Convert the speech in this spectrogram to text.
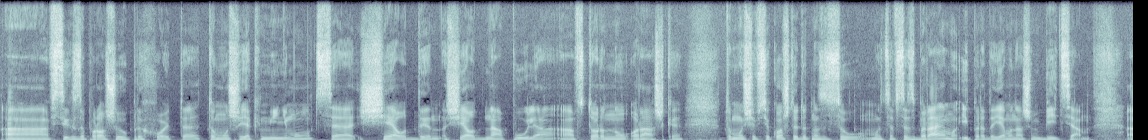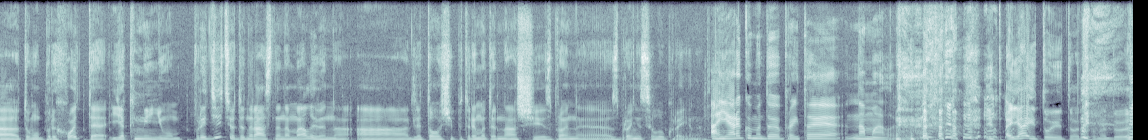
А всіх запрошую, приходьте, тому що як мінімум це ще один, ще одна пуля в сторону Орашки, тому що всі кошти йдуть на ЗСУ. Ми це все збираємо і передаємо нашим бійцям. А, тому приходьте, як мінімум, прийдіть один раз не на Мелевіна, а для того, щоб підтримати наші збройні збройні сили України. А я рекомендую прийти на Мелевін. І, а я і то, і то рекомендую.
